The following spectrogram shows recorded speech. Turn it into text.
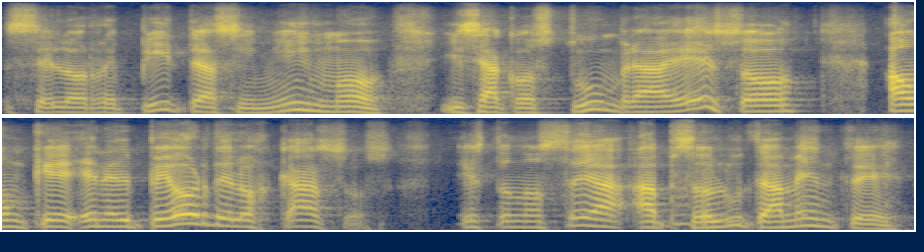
se lo repite a sí mismo y se acostumbra a eso, aunque en el peor de los casos esto no sea absolutamente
